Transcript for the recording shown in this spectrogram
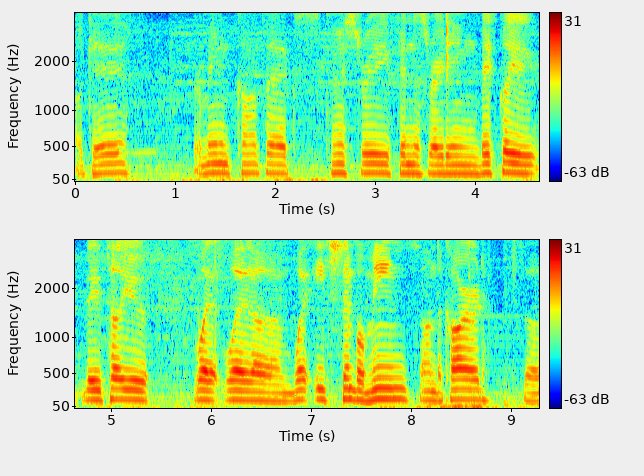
Okay. Remaining contacts, chemistry, fitness rating. Basically, they tell you what what um what each symbol means on the card. So,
